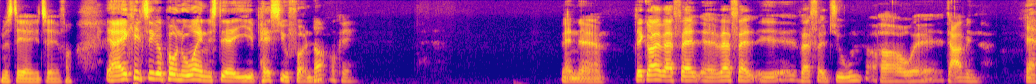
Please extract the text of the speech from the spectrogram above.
investerer i ETF'er. Jeg er ikke helt sikker på, at Nora investerer i passiv fond. Nå, okay. Men uh, det gør i hvert fald, uh, i hvert fald, i hvert fald June og uh, Darwin Ja,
